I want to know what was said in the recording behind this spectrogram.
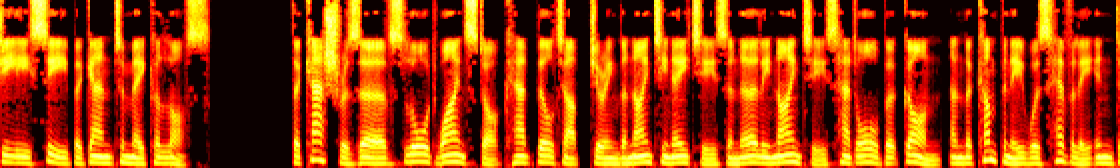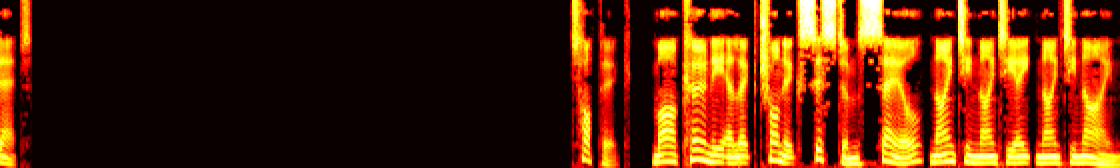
GEC began to make a loss. The cash reserves Lord Weinstock had built up during the 1980s and early 90s had all but gone, and the company was heavily in debt. Marconi Electronic Systems sale 1998–99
